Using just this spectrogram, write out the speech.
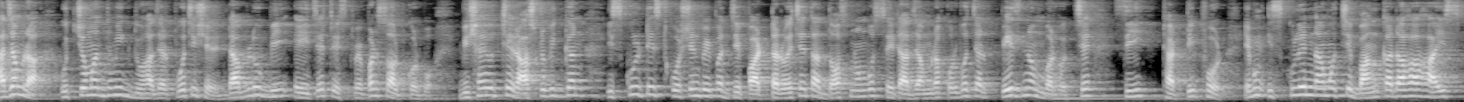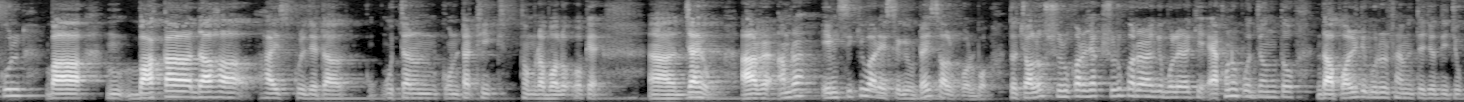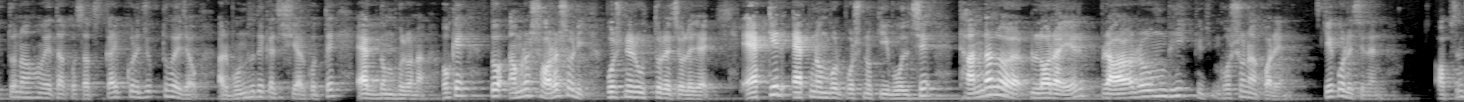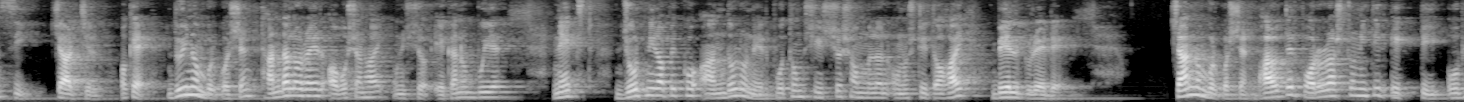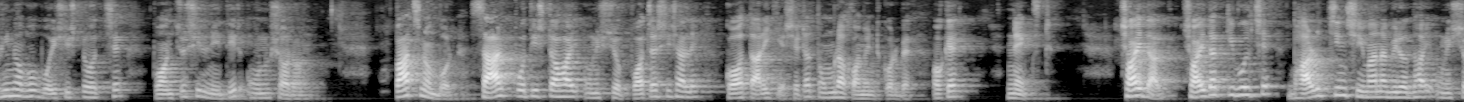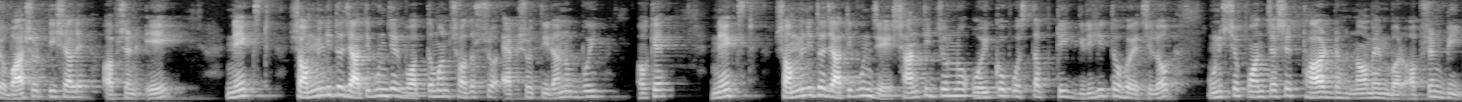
আজ আমরা উচ্চ মাধ্যমিক দু হাজার পঁচিশের ডাব্লিউ বিএইচ এর টেস্ট পেপার সলভ করব। বিষয় হচ্ছে রাষ্ট্রবিজ্ঞান স্কুল টেস্ট কোশ্চেন পেপার যে পার্টটা রয়েছে তার দশ নম্বর সেট আজ আমরা করব, যার পেজ নম্বর হচ্ছে সি থার্টি ফোর এবং স্কুলের নাম হচ্ছে বাঙ্কাডাহা হাই স্কুল বা বাঁকাডাহা হাই স্কুল যেটা উচ্চারণ কোনটা ঠিক তোমরা বলো ওকে যাই হোক, আর আমরা এমসিকিউ আর এসিকিউটাই সলভ করব। তো চলো শুরু করা যাক। শুরু করার আগে বলে রাখি এখনও পর্যন্ত দ্য পলিটি গুরুর ফ্যামিলিতে যদি যুক্ত না হয়ে থাকো সাবস্ক্রাইব করে যুক্ত হয়ে যাও, আর বন্ধুদের কাছে শেয়ার করতে একদম ভুলো না ওকে তো আমরা সরাসরি প্রশ্নের উত্তরে চলে যাই। একের এক নম্বর প্রশ্ন কি বলছে? ঠান্ডা লড়াইয়ের প্রারম্ভিক ঘোষণা করেন। কে করেছিলেন? অপশন সি চার্চিল ওকে দুই নম্বর কোশ্চেন ঠান্ডা লড়াইয়ের অবসান হয় উনিশশো একানব্বইয়ে। নেক্সট জোট নিরপেক্ষ আন্দোলনের প্রথম শীর্ষ সম্মেলন অনুষ্ঠিত হয় বেলগ্রেডে। চার নম্বর কোশ্চেন ভারতের পররাষ্ট্রনীতির একটি অভিনব বৈশিষ্ট্য হচ্ছে পঞ্চশীল নীতির অনুসরণ। পাঁচ নম্বর, সার্ক প্রতিষ্ঠা হয় উনিশশো পঁচাশি সালে, ক তারিখে, সেটা তোমরা কমেন্ট করবে ওকে নেক্সট ছয় দাগ ছয় দাগ কি বলছে? ভারত চীন সীমানা বিরোধ হয় উনিশশো বাষট্টি সালে অপশন এ নেক্সট সম্মিলিত জাতিপুঞ্জের বর্তমান সদস্য একশো তিরানব্বই ওকে নেক্সট সম্মিলিত জাতিপুঞ্জে শান্তির জন্য ঐক্য প্রস্তাবটি গৃহীত হয়েছিল উনিশশো পঞ্চাশের third November option B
